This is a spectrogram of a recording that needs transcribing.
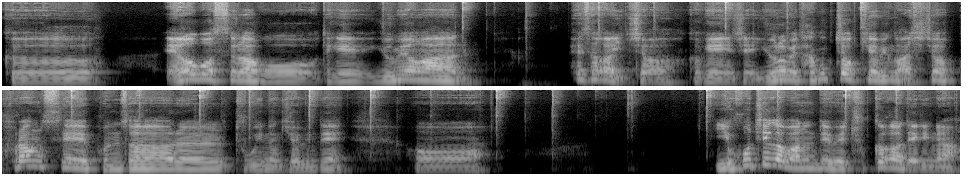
그 에어버스라고 되게 유명한 회사가 있죠. 그게 이제 유럽의 다국적 기업인 거 아시죠? 프랑스에 본사를 두고 있는 기업인데 어, 이 호재가 많은데 왜 주가가 내리냐?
